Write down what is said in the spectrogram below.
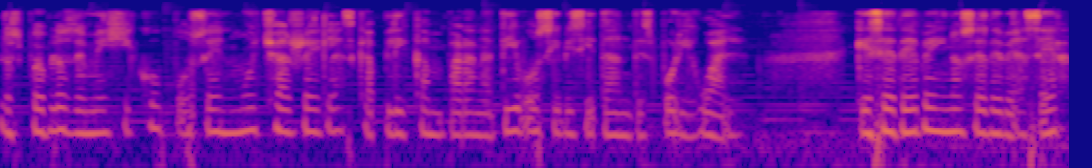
Los pueblos de México poseen muchas reglas que aplican para nativos y visitantes por igual. ¿Qué se debe y no se debe hacer?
